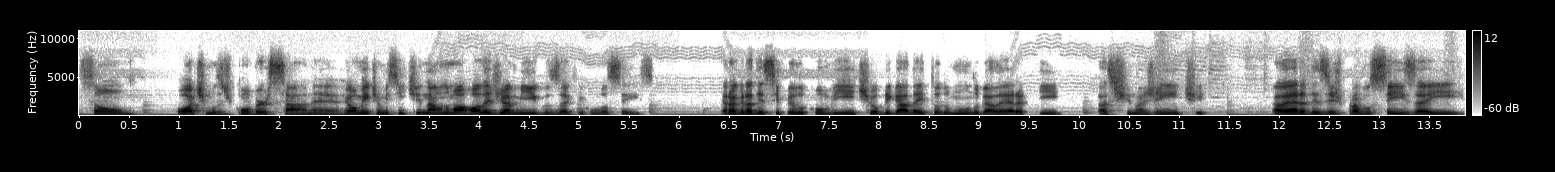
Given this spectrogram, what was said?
são ótimos de conversar, né? Realmente eu me senti na, numa roda de amigos aqui com vocês. Quero agradecer pelo convite, obrigado aí todo mundo, galera, que tá assistindo a gente. Galera, desejo para vocês aí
